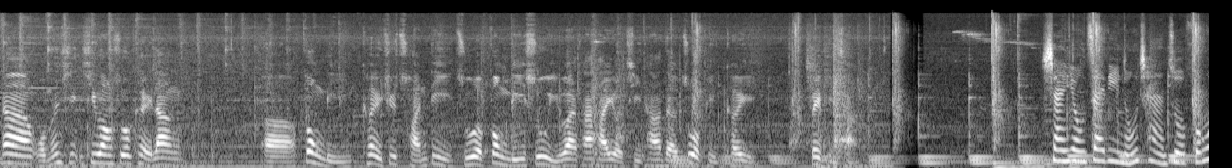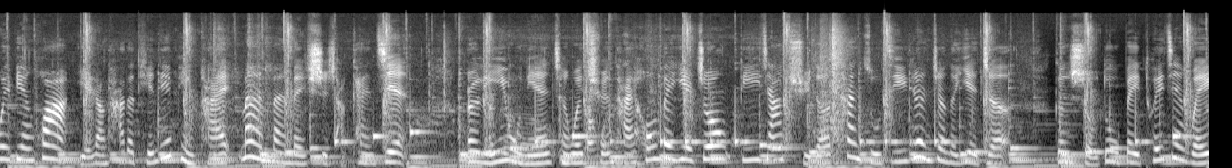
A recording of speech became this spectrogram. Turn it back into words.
那我们希希望说可以让。呃，凤梨可以去传递，除了凤梨酥以外，它还有其他的作品可以被品尝。善用在地农产做风味变化，也让它的甜点品牌慢慢被市场看见。二零一五年成为全台烘焙业中第一家取得碳足迹认证的业者，更首度被推荐为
